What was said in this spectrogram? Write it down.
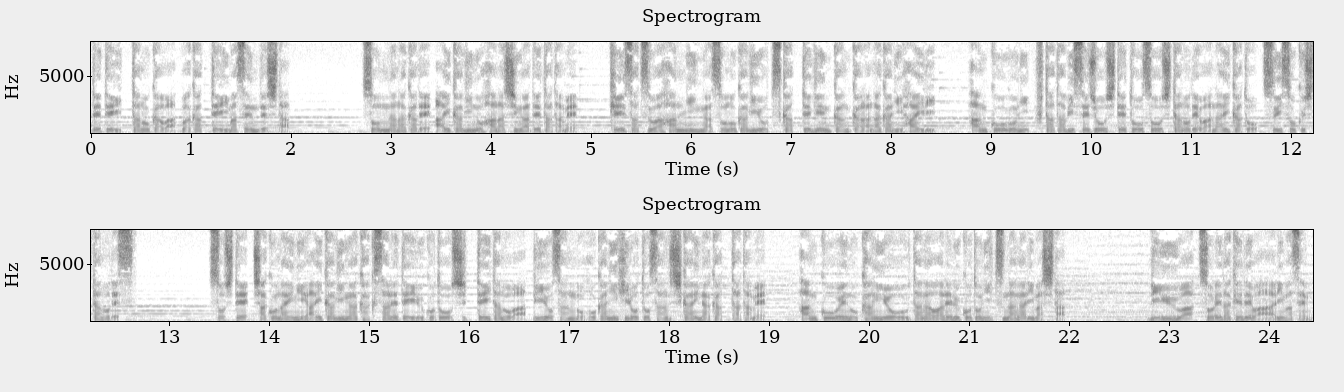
出て行ったのかは分かっていませんでした。そんな中で合鍵の話が出たため、警察は犯人がその鍵を使って玄関から中に入り、犯行後に再び施錠して逃走したのではないかと推測したのです。そして車庫内に合鍵が隠されていることを知っていたのはリオさんの他にヒロトさんしかいなかったため、犯行への関与を疑われることにつながりました。理由はそれだけではありません。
